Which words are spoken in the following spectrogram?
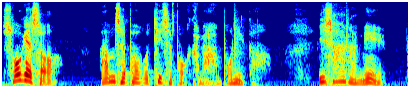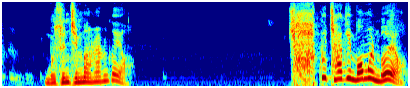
속에서 암세포하고 T세포가 가만 보니까 이 사람이 무슨 짓만 하는 거요? 자꾸 자기 몸을 뭐요?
